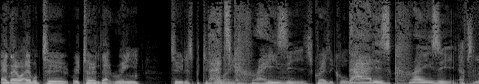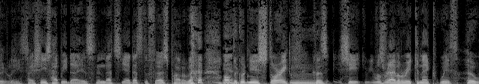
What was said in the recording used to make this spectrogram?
and they were able to return that ring to this particular That's lady. crazy. It's crazy cool. That is crazy. Absolutely. So she's happy days, and that's yeah, that's the first part of it, of the good news story mm. because she was able to reconnect with her,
